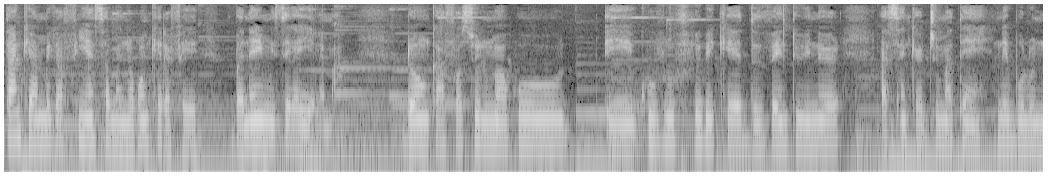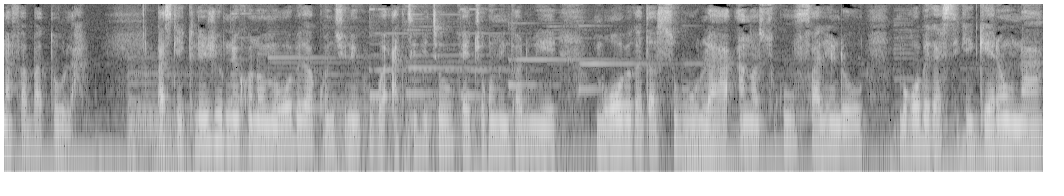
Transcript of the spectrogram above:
tant que an bɛ ka fiɲɛ sama ɲɔgɔn kɛrɛfɛ bana in bɛ se ka yɛlɛma donc k'a fɔ seulement ko ee, eh, couvre-feu bɛ kɛ de 21 heures à 5 heures du matin ne bolo nafaba t'o la parce que tile journée kɔnɔ mɔgɔw bɛ ka continuer k'u ka activités kɛ cogo min ka d'u ye mɔgɔw bɛ ka taa suguw la an ka suguw falen don mɔgɔw bɛ ka sigi gɛrɛnw na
